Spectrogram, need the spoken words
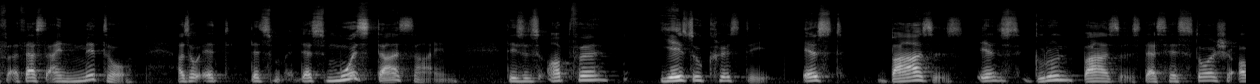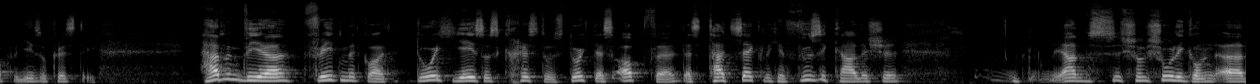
fast ein Mittel. Also it, das, das muss da sein. Dieses Opfer Jesu Christi ist Basis, ist Grundbasis, das historische Opfer Jesu Christi. Haben wir Frieden mit Gott durch Jesus Christus, durch das Opfer, das tatsächliche physikalische ja, Entschuldigung, äh,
